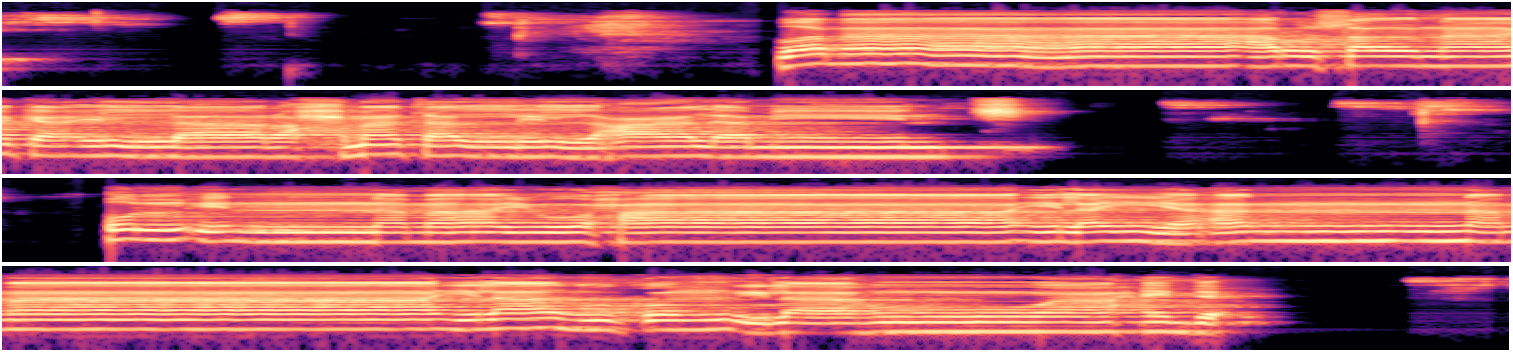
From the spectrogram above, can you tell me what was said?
وما أرسلناك إلا رحمة للعالمين. قل إنما يوحى إلي أنما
